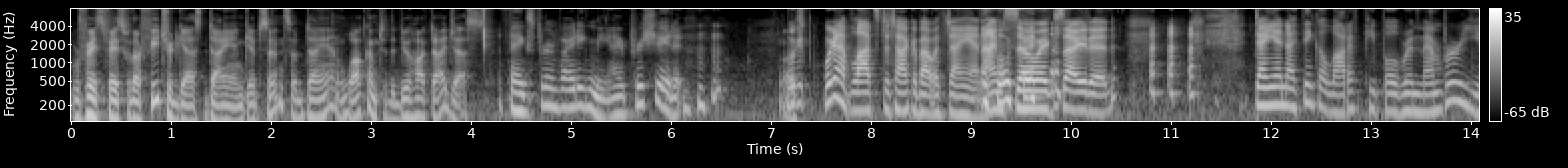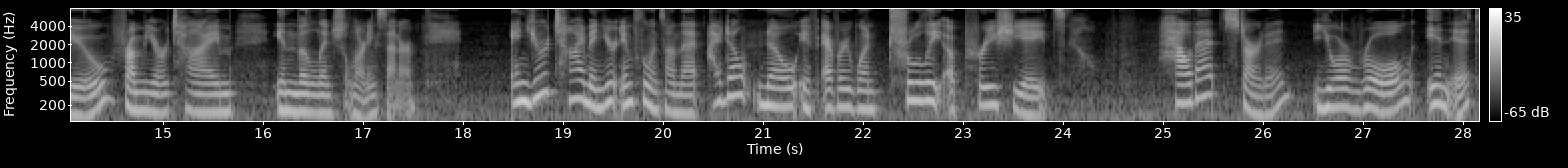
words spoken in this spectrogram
we're face to face with our featured guest, Diane Gibson. So, Diane, welcome to the Duhawk Digest. Thanks for inviting me. I appreciate it. We're, we're gonna have lots to talk about with Diane. I'm oh, so excited. Diane, I think a lot of people remember you from your time in the Lynch Learning Center. And your time and your influence on that, I don't know if everyone truly appreciates how that started, your role in it,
